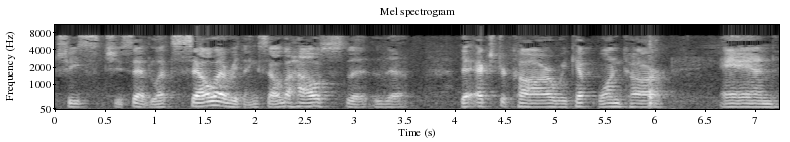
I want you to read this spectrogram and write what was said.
she she said, let's sell everything. Sell the house, the the the extra car. We kept one car, and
